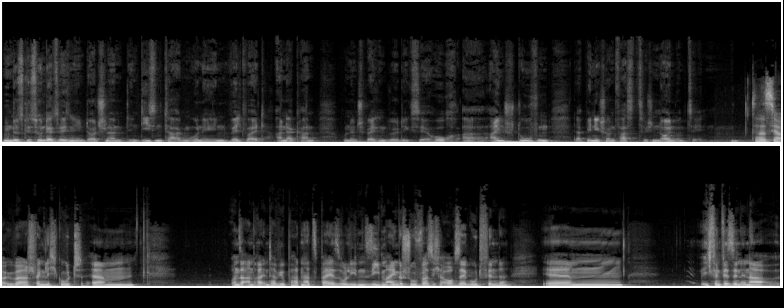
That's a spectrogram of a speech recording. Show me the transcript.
Nun, das Gesundheitswesen in Deutschland in diesen Tagen ohnehin weltweit anerkannt und entsprechend würde ich sehr hoch äh, einstufen. Da bin ich schon fast zwischen 9 und 10. Das ist ja überschwänglich gut. Ähm, unser anderer Interviewpartner hat es bei soliden 7 eingestuft, was ich auch sehr gut finde. Ähm, ich finde, wir sind in einer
